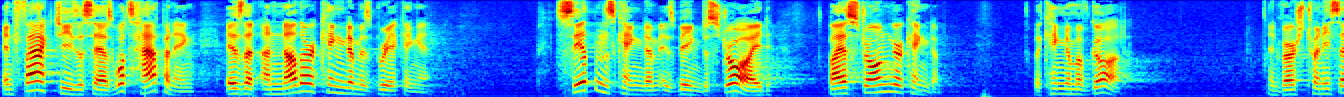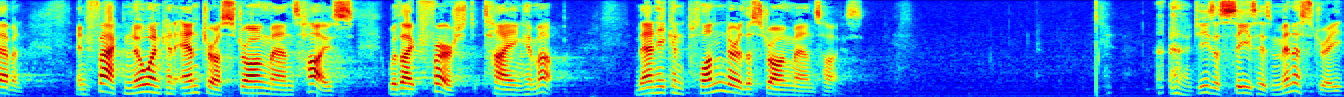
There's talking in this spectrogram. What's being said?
In fact, Jesus says what's happening is that another kingdom is breaking in. Satan's kingdom is being destroyed by a stronger kingdom, the kingdom of God. In verse 27, in fact, no one can enter a strong man's house without first tying him up. Then he can plunder the strong man's house. Jesus sees his ministry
